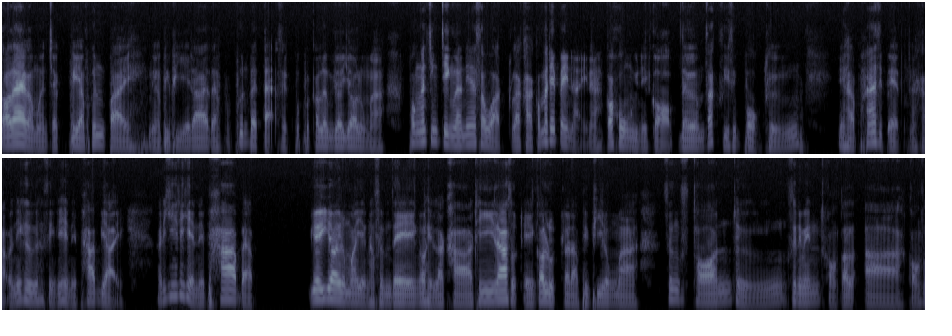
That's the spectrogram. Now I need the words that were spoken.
ตอนแรกเหมือนจะพยายามขึ้นไปเหนือ PP ได้แต่ขึ้นไปแตะเสร็จปุ๊บก็เริ่มย่อๆลงมา เพราะงั้นจริง ๆ แล้วเนี่ยสวัสด์ราคาก็ไม่ได้ไปไหนนะ ก็คงอยู่ในกรอบเดิมสัก 46 ถึงนี่ครับ51 นะครับ อันนี้คือสิ่งที่เห็นในภาพใหญ่ อันที่ที่เห็นในภาพแบบย่อยๆ ลงมาอย่างทางเฟรมเดย์เองเราเห็นราคาที่ล่าสุดเองก็หลุดระดับ PP ลงมา ซึ่งสะท้อนถึงเซนิเมนต์ของตลาของส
